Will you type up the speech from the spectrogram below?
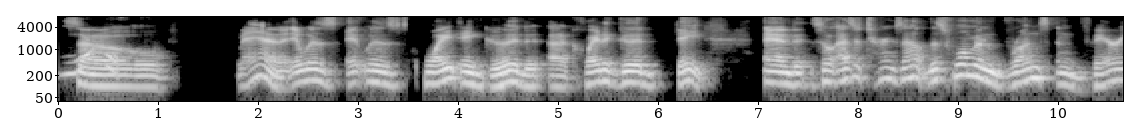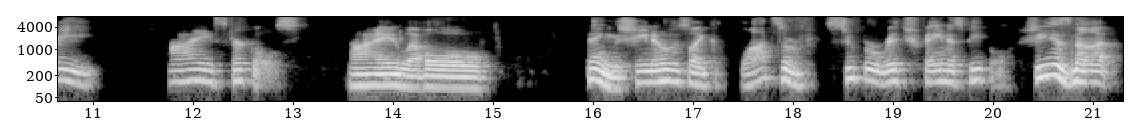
Yes. So man, it was it was quite a good uh, quite a good date. And so as it turns out, this woman runs in very high circles, high level things. She knows like lots of super rich, famous people. She is not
